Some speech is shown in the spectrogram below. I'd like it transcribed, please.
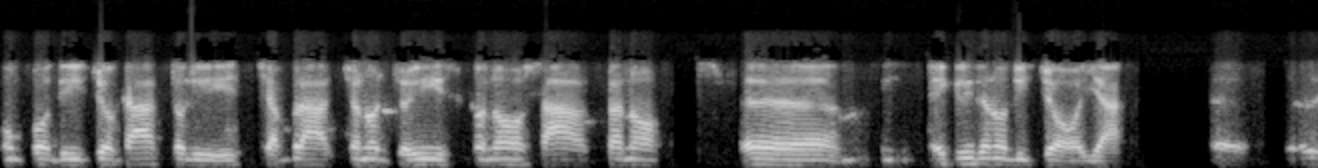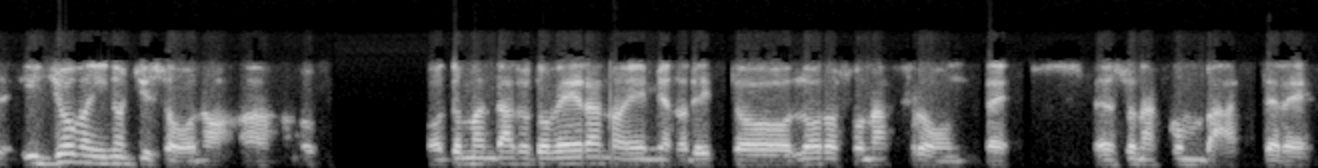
un po' di giocattoli, ci abbracciano, gioiscono, saltano eh, e gridano di gioia. Eh, I giovani non ci sono. Ah, ho domandato dove erano e mi hanno detto loro sono a fronte, eh, sono a combattere.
